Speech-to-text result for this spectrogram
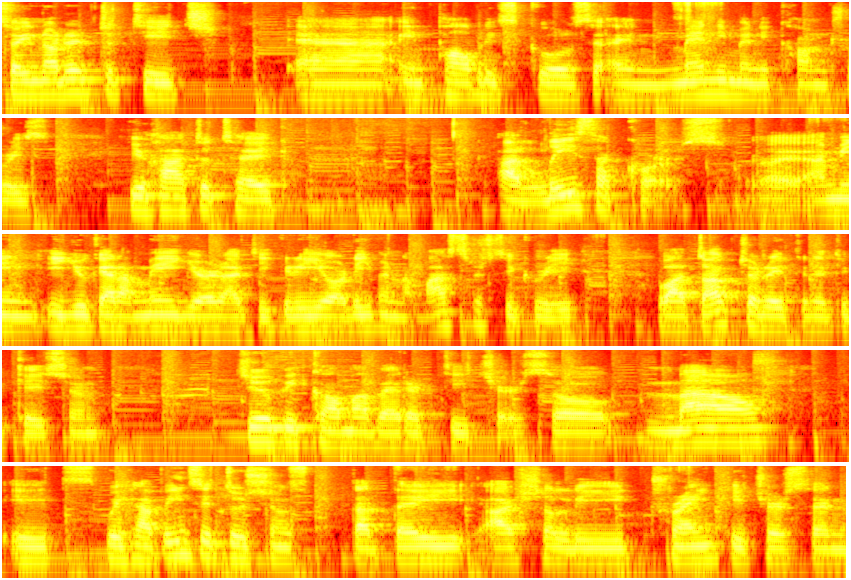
so in order to teach uh, in public schools in many many countries you had to take at least a course. Uh, i mean you get a major a degree or even a master's degree or a doctorate in education to become a better teacher. So now it's we have institutions that they actually train teachers and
